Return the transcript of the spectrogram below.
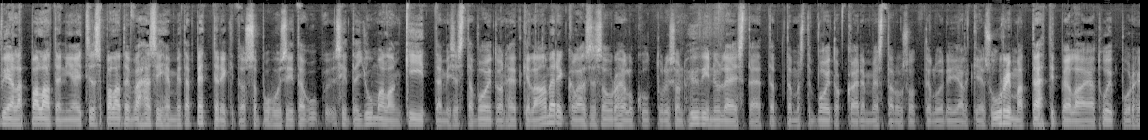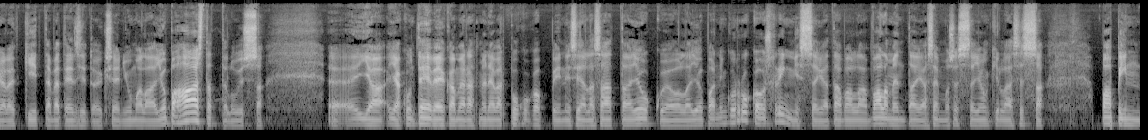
vielä palaten, ja itse asiassa palaten vähän siihen, mitä Petterikin tuossa puhui siitä, siitä Jumalan kiittämisestä voiton hetkellä. Amerikkalaisessa urheilukulttuurissa on hyvin yleistä, että tämmöisten voitokkaiden mestaruusotteluiden jälkeen suurimmat tähtipelaajat, huippurheilijat kiittävät ensitöikseen Jumalaa jopa haastatteluissa. Ja, ja kun TV-kamerat menevät pukukoppiin, niin siellä saattaa joukkue olla jopa niin kuin rukousringissä ja tavallaan valmentaja semmoisessa jonkinlaisessa papin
